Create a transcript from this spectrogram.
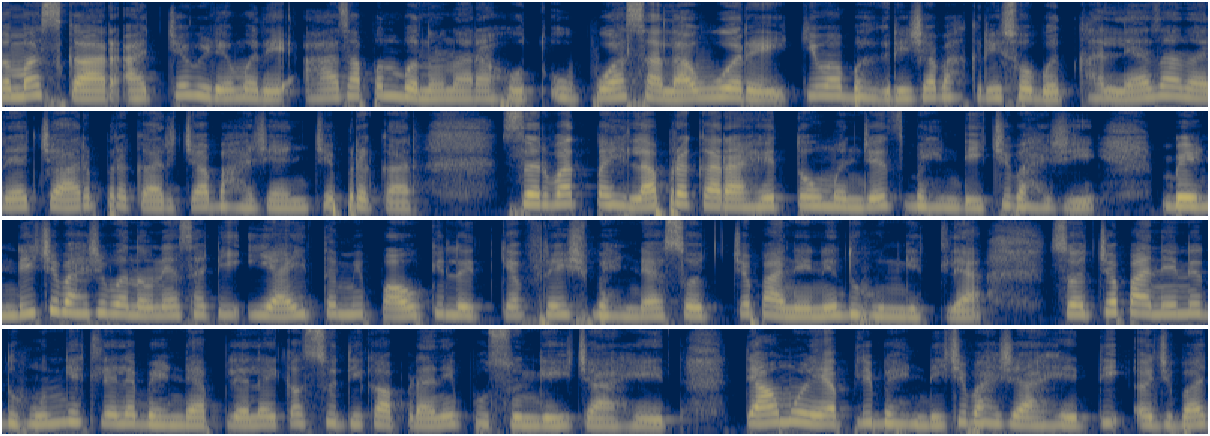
नमस्कार. आजच्या व्हिडिओमध्ये आज आपण बनवणार आहोत उपवासाला वरई किंवा भगरीच्या भाकरीसोबत खाल्ल्या जाणाऱ्या चार प्रकारच्या भाज्यांचे प्रकार. सर्वात पहिला प्रकार आहे तो म्हणजेच भेंडीची भाजी. भेंडीची भाजी बनवण्यासाठी या इथं मी पाव किलो इतक्या फ्रेश भेंड्या स्वच्छ पाण्याने धुवून घेतल्या. स्वच्छ पाण्याने धुवून घेतलेल्या भेंड्या आपल्याला एका सुती कापडाने पुसून घ्यायच्या आहेत. त्यामुळे आपली भेंडीची भाजी आहे ती अजिबात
